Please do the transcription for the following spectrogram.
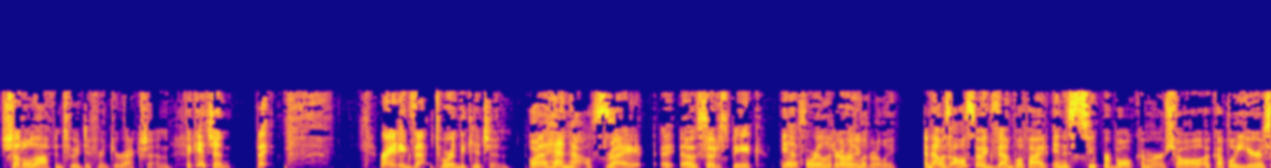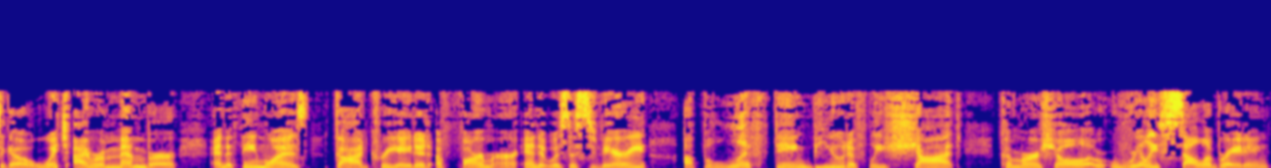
shuttled off into a different direction. The kitchen. But, right, exact, toward the kitchen. Or the hen house. Right. Uh, oh, so to speak. Yes. Or, or literally. Or literally. And that was also exemplified in a Super Bowl commercial a couple years ago, which I remember. And the theme was God created a farmer. And it was this very uplifting, beautifully shot commercial, really celebrating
